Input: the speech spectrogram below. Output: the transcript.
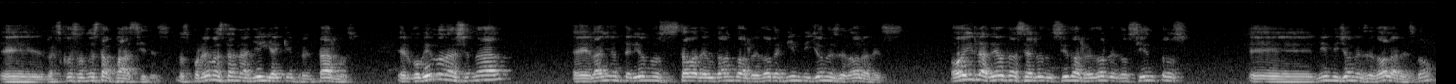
Eh, las cosas no están fáciles. Los problemas están allí y hay que enfrentarlos. El gobierno nacional el año anterior nos estaba deudando alrededor de mil millones de dólares. Hoy la deuda se ha reducido alrededor de 200 eh, mil millones de dólares, ¿no?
